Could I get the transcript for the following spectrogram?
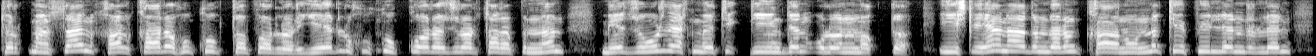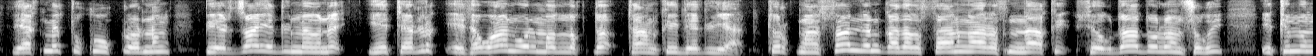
Türkmenistan halkara hukuk toparlary, ýerli hukuk goraýjylar tarapyndan mejbury zähmeti giňden ulanmakda, işleýän adamlaryň kanunda kepillendirilen zähmet hukuklarynyň berjaý edilmegine ýeterlik esewan bolmazlykda tankyt edilýär. Türkmenistan bilen Gazagystanyň arasyndaky söwda dolanyşygy iki müň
